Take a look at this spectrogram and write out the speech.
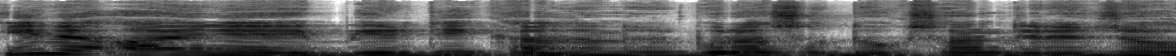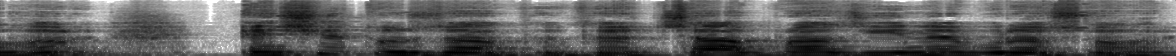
Yine aynaya bir dik alınır. Burası 90 derece olur. Eşit uzaklıkta çapraz yine burası olur.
